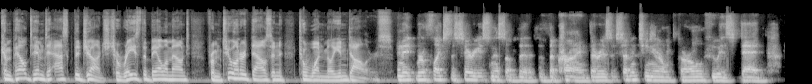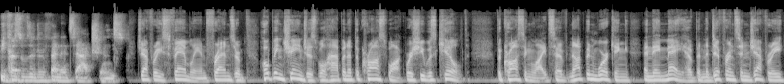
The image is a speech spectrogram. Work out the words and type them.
compelled him to ask the judge to raise the bail amount from 200,000 to $1 million. And it reflects the seriousness of the, the crime. There is a 17 year old girl who is dead because of the defendant's actions. Jeffrey's family and friends are hoping changes will happen at the crosswalk where she was killed. The crossing lights have not been working, and they may have been the difference in Jeffrey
